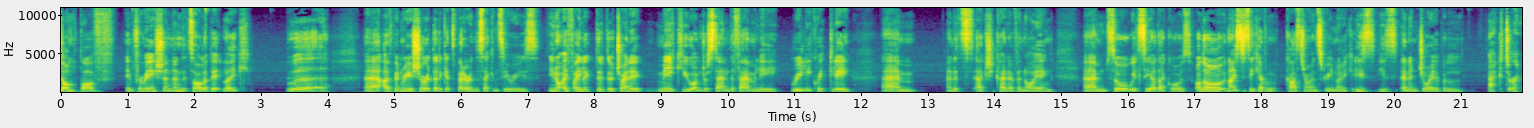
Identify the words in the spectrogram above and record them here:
dump of information, and it's all a bit like. bleh. Uh, I've been reassured that it gets better in the second series. You know, I feel like they're, they're trying to make you understand the family really quickly, um, and it's actually kind of annoying. Um, so we'll see how that goes. Although nice to see Kevin Costner on screen, like he's he's an enjoyable actor,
